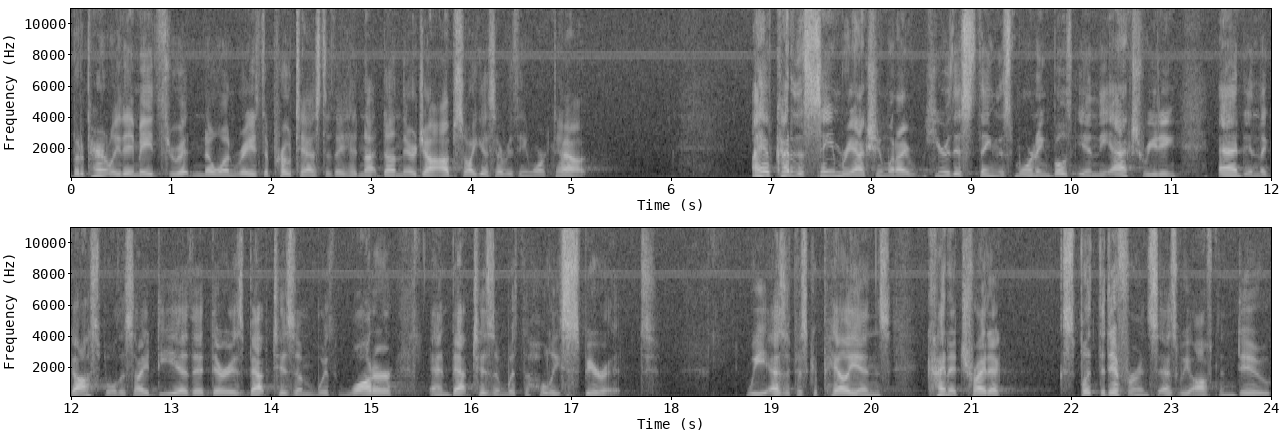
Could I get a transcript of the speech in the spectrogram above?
But apparently they made through it, and no one raised a protest that they had not done their job, so I guess everything worked out. I have kind of the same reaction when I hear this thing this morning, both in the Acts reading and in the gospel this idea that there is baptism with water and baptism with the Holy Spirit. We, as Episcopalians, kind of try to split the difference, as we often do.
